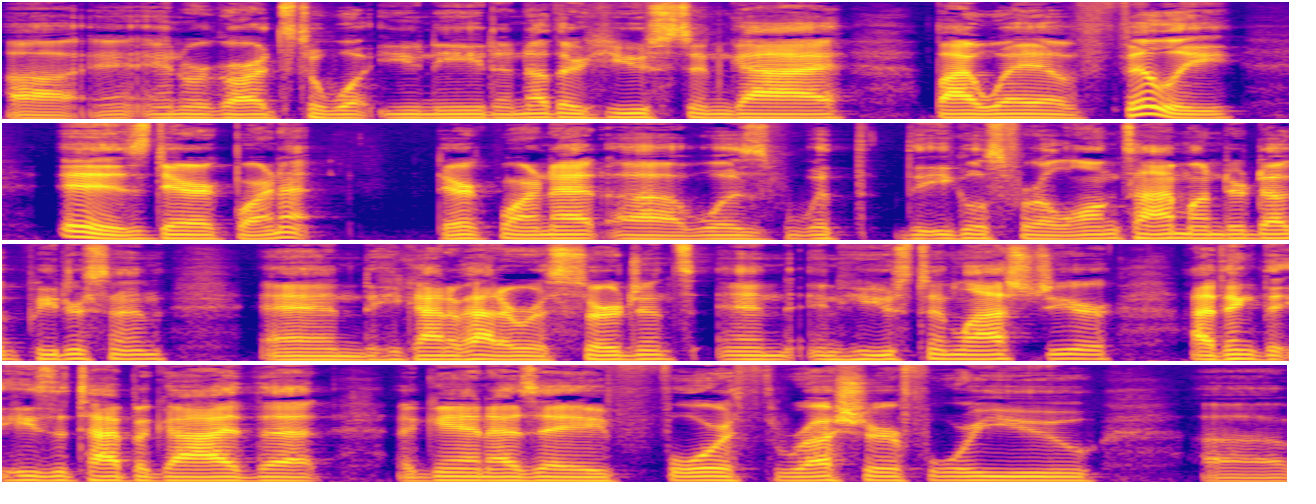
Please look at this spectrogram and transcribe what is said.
uh, in, in, regards to what you need. Another Houston guy by way of Philly is Derek Barnett. Derek Barnett uh, was with the Eagles for a long time under Doug Pederson, and he kind of had a resurgence in, in Houston last year. I think that he's the type of guy that, again, as a fourth rusher for you, uh,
